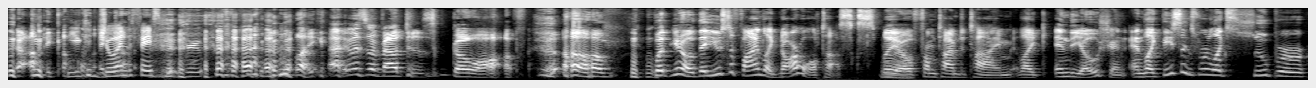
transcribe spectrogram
Like, oh you can join God. the Facebook group. like I was about to just go off. Um, but you know, they used to find like narwhal tusks, you know, from time to time, like in the ocean, and like these things were like super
